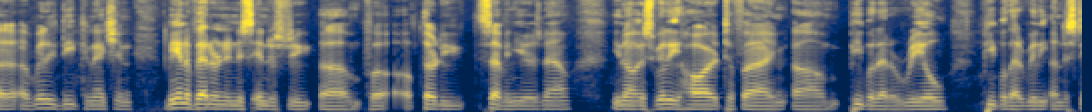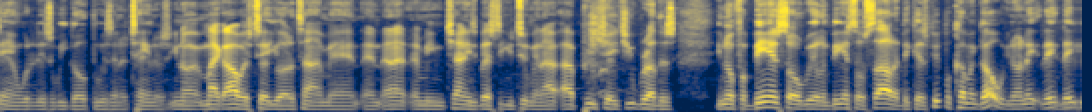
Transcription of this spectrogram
a, a, really deep connection. Being a veteran in this industry um, for uh, 37 years now, you know, it's really hard to find um, people that are real, people that really understand what it is we go through as entertainers. You know, Mike, I always tell you all the time, man, and, and I, I mean, Chinese best to you too, man. I, I appreciate you, brothers, you know, for being so real and being so solid because people come and go. You know, they, they, they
